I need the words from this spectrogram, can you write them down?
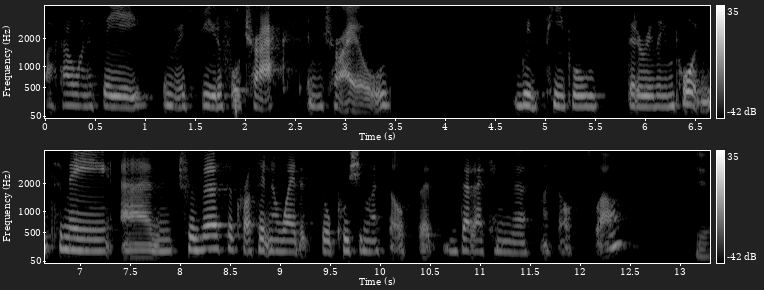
Like, I want to see the most beautiful tracks and trails with people that are really important to me and traverse across it in a way that's still pushing myself, but that I can immerse myself as well. Yeah.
